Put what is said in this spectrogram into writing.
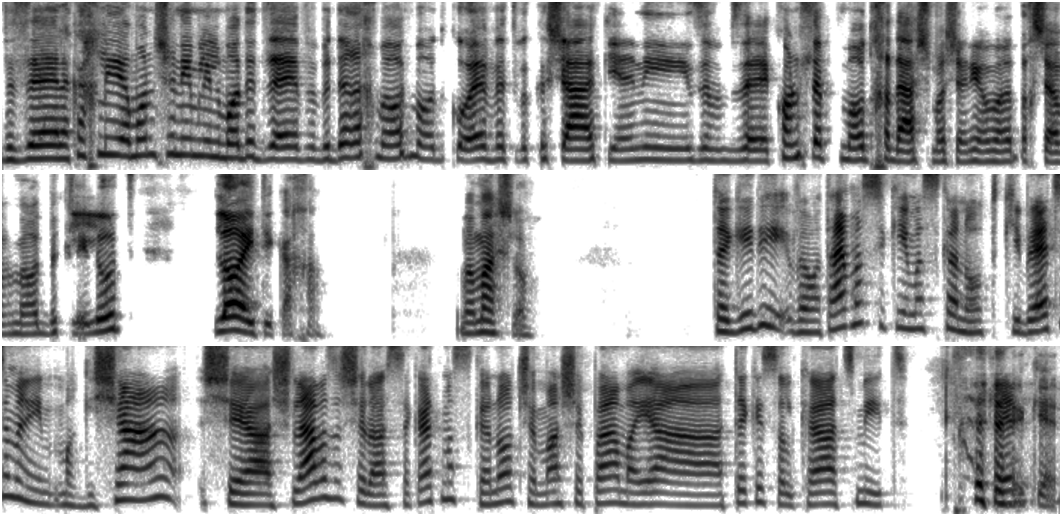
וזה לקח לי המון שנים ללמוד את זה, ובדרך מאוד מאוד כואבת וקשה, כי אני, זה, זה קונספט מאוד חדש, מה שאני אומרת עכשיו, מאוד בקלילות. לא הייתי ככה. ממש לא. תגידי, ומתי מסיקים מסקנות? כי בעצם אני מרגישה שהשלב הזה של העסקת מסקנות, שמה שפעם היה טקס הלקאה עצמית, כן? כן.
